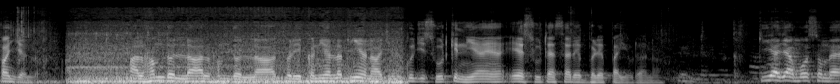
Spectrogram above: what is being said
पंज जाना अल्हम्दुलिल्लाह अल्हम्दुलिल्लाह थोड़ी कनियाँ लतियाँ ना आज बिल्कुल जी सूट किन्नी आए हैं? ये सूट है सारे बड़े पाई उड़ाना की अजा मौसम है?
